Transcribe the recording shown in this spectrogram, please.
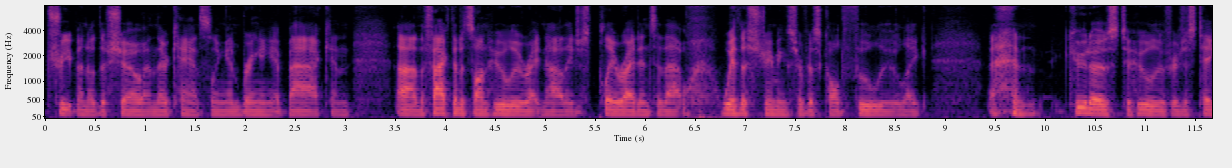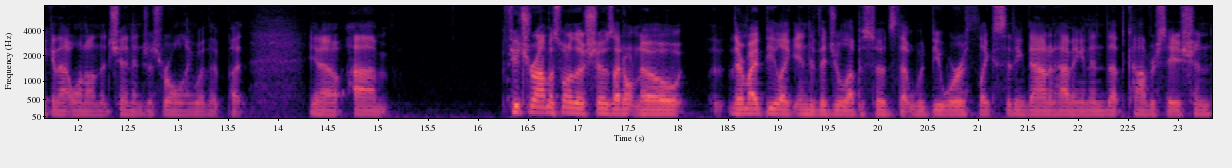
treatment of the show and they're canceling and bringing it back. And uh, the fact that it's on Hulu right now they just play right into that with a streaming service called Fulu like and kudos to Hulu for just taking that one on the chin and just rolling with it. But you know um, Futurama is one of those shows I don't know there might be like individual episodes that would be worth like sitting down and having an in-depth conversation.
